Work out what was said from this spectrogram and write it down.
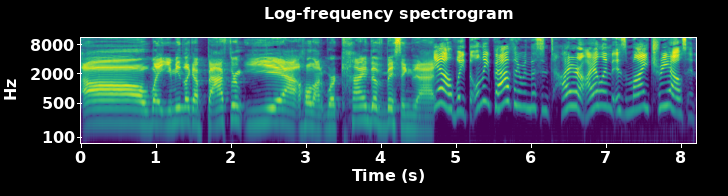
oh, wait, you mean like a bathroom? Yeah, hold on. We're kind of missing that. Yeah, wait, the only bathroom in this entire island is my treehouse, and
